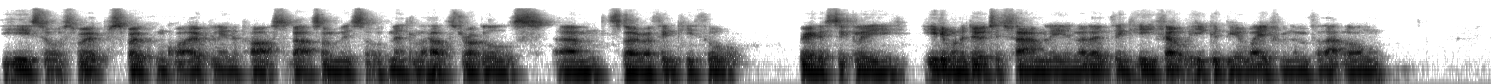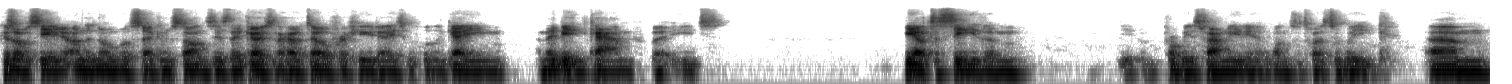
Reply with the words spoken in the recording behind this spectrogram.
he's sort of spoke, spoken quite openly in the past about some of his sort of mental health struggles. Um, so I think he thought realistically he didn't want to do it to his family, and I don't think he felt he could be away from them for that long. Because obviously, under normal circumstances, they go to the hotel for a few days before the game, and they'd be in camp, but he'd be able to see them, probably his family, you know, once or twice a week. Um,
